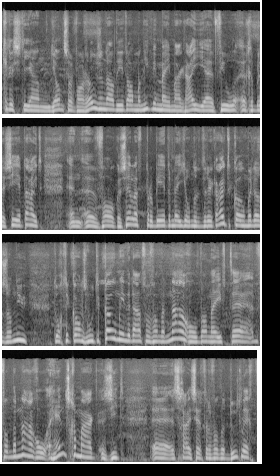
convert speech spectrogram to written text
Christian Jansen van Roosendaal die het allemaal niet meer meemaakt. Hij eh, viel eh, geblesseerd uit. En eh, Valken zelf probeert een beetje onder de druk uit te komen. Dat dan nu toch de kans moeten komen inderdaad van Van der Nagel. Dan heeft eh, Van der Nagel hens gemaakt, ziet eh scheidsrechter van der Does. Legt...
